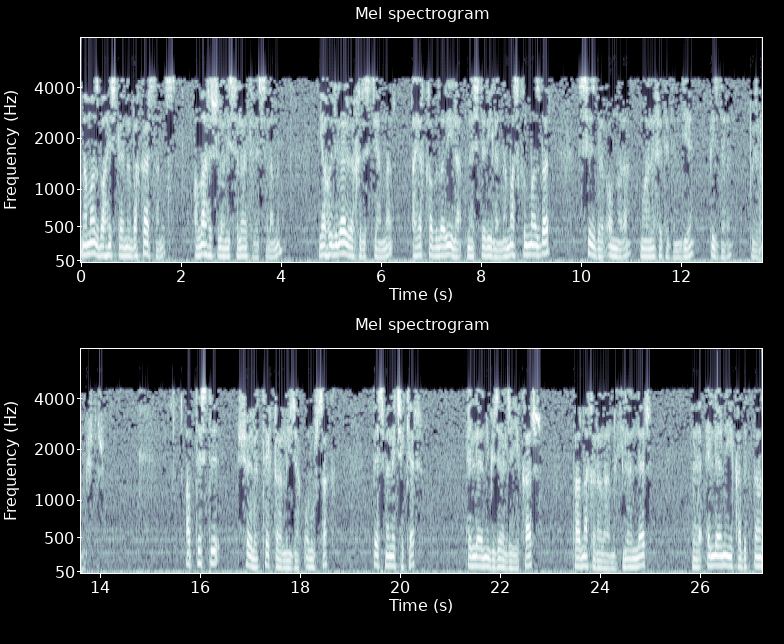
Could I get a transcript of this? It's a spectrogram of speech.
namaz bahislerine bakarsanız Allah Resulü Aleyhisselatü Vesselam'ın Yahudiler ve Hristiyanlar ayakkabılarıyla, mesleriyle namaz kılmazlar. Sizler onlara muhalefet edin diye bizlere buyurmuştur. Abdesti şöyle tekrarlayacak olursak besmele çeker, ellerini güzelce yıkar, parmak aralarını hilaller ve ellerini yıkadıktan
